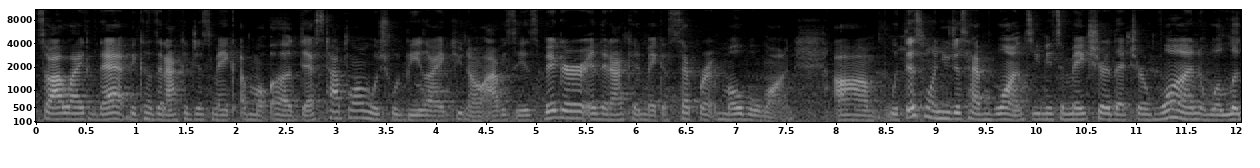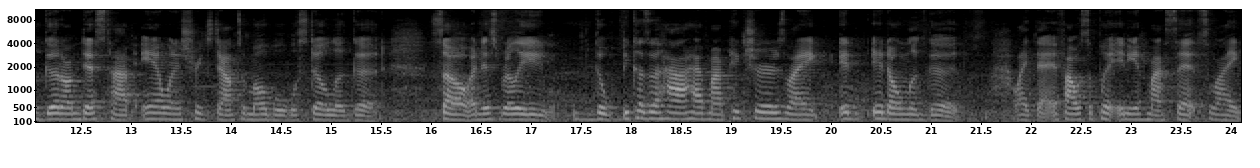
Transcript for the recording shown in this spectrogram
So I like that because then I could just make a, a desktop one, which would be like you know obviously it's bigger, and then I could make a separate mobile one. Um, with this one, you just have one, so you need to make sure that your one will look good on desktop and when it shrinks down to mobile will still look good. So, and it's really, the because of how I have my pictures, like, it, it don't look good like that. If I was to put any of my sets, like,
